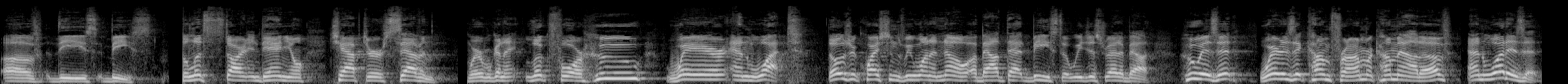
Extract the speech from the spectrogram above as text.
of these beasts. So let's start in Daniel chapter 7, where we're going to look for who, where, and what those are questions we want to know about that beast that we just read about. Who is it? Where does it come from or come out of? And what is it?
